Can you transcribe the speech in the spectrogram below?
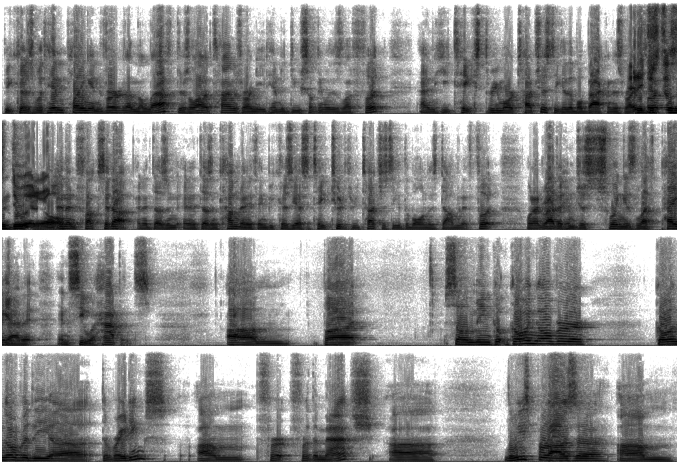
because with him playing inverted on the left, there's a lot of times where I need him to do something with his left foot, and he takes three more touches to get the ball back in his right. And he just doesn't do it at all, and then fucks it up, and it doesn't and it doesn't come to anything because he has to take two to three touches to get the ball in his dominant foot. When I'd rather him just swing his left peg at it and see what happens. Um, but so I mean, go, going over going over the uh, the ratings um, for for the match. Uh, Luis Barraza. Um,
